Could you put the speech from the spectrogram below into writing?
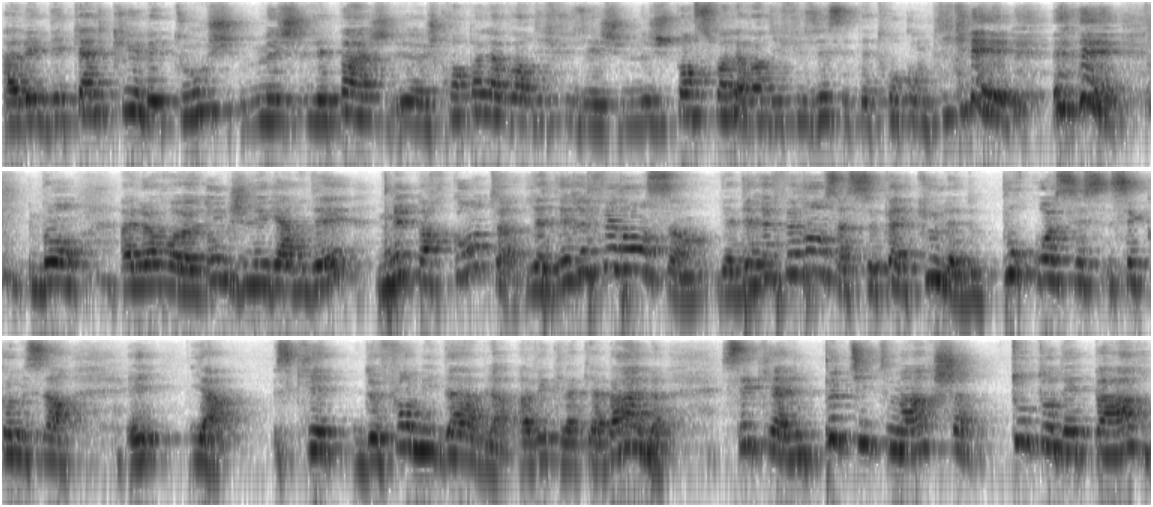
avec des calculs et tout, mais je ne pas, je, crois pas l'avoir diffusé. Je, pense pas l'avoir diffusé, c'était trop compliqué. bon, alors, donc je l'ai gardé, mais par contre, il y a des références. Hein. Il y a des références à ce calcul de pourquoi c'est comme ça. Et il y a ce qui est de formidable avec la cabale, c'est qu'il y a une petite marche tout au départ,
